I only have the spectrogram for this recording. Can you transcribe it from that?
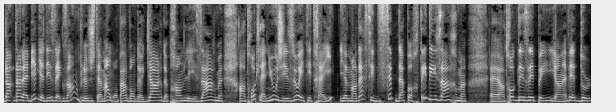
dans, dans la Bible, il y a des exemples justement où on parle bon de guerre, de prendre les armes. Entre autres, la nuit où Jésus a été trahi, il a demandé à ses disciples d'apporter des armes, euh, entre autres des épées. Il y en avait deux.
